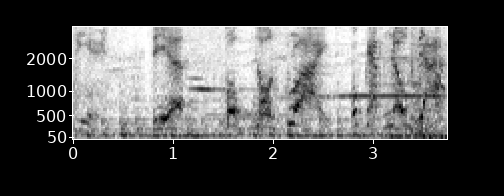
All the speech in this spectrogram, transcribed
tears. See ya? Hulk don't cry! Hulk have no dad!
